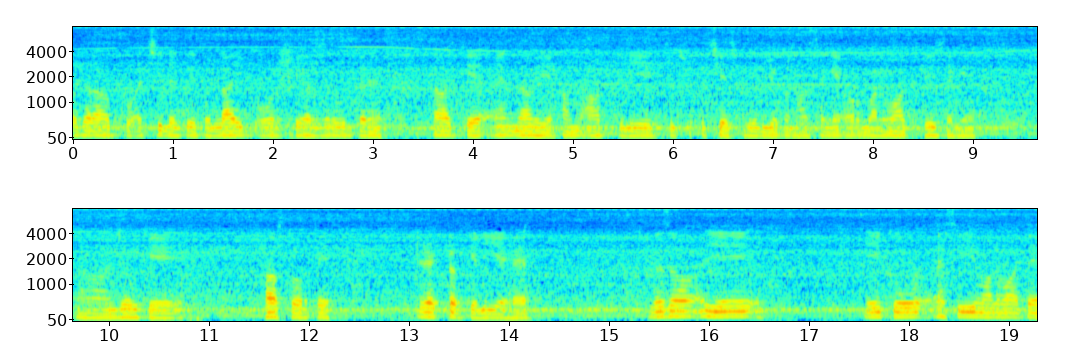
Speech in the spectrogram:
अगर आपको अच्छी लगे तो लाइक और शेयर ज़रूर करें। ताकि आइंदा भी हम आपके लिए कुछ अच्छी अच्छी वीडियो बना सकें और मालूम भेज सकें जो कि ख़ास तौर पे ट्रैक्टर के लिए है। जैसा ये एक ऐसी मालूम है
